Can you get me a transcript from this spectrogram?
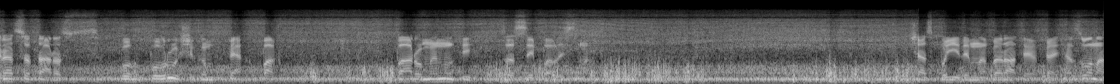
Красота роз по, грузчикам пях пах пару минут і засипались. Зараз поїдемо набирати опять газона.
